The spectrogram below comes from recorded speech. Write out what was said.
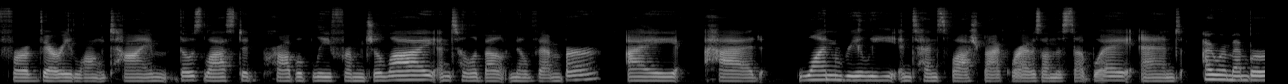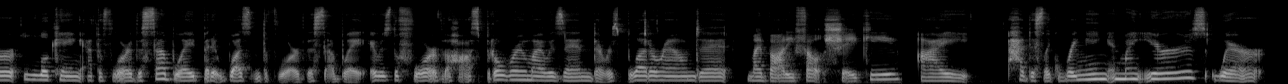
for a very long time. Those lasted probably from July until about November. I had one really intense flashback where I was on the subway and I remember looking at the floor of the subway, but it wasn't the floor of the subway. It was the floor of the hospital room I was in. There was blood around it. My body felt shaky. I had this like ringing in my ears where,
